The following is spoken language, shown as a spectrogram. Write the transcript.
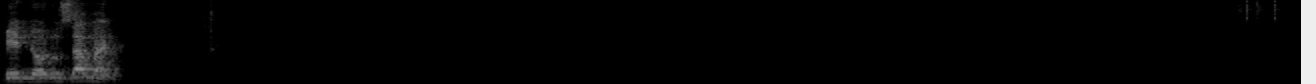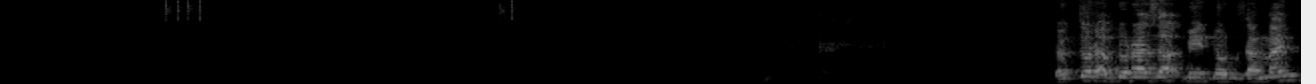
bin Nurul Zaman. Dr. Abdul Razak bin Nurul Zaman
